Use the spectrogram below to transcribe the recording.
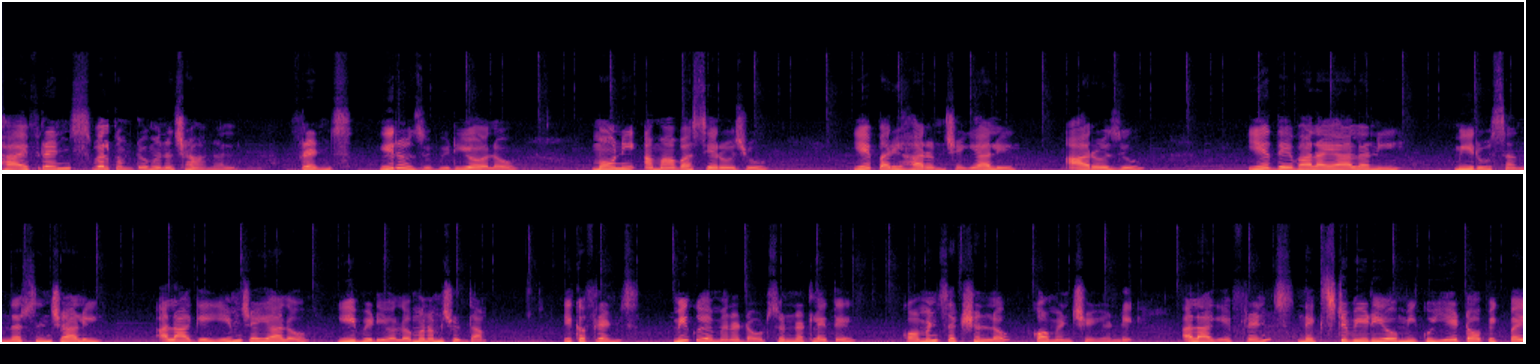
హాయ్ ఫ్రెండ్స్ వెల్కమ్ టు మన ఛానల్ ఫ్రెండ్స్ ఈరోజు వీడియోలో మౌని అమావాస్య రోజు ఏ పరిహారం చేయాలి? ఆ రోజు ఏ దేవాలయాలని మీరు సందర్శించాలి? అలాగే ఏం చేయాలో ఈ వీడియోలో మనం చూద్దాం. ఇక ఫ్రెండ్స్ మీకు ఏమైనా డౌట్స్ ఉన్నట్లయితే కామెంట్ సెక్షన్లో కామెంట్ చేయండి. అలాగే ఫ్రెండ్స్ నెక్స్ట్ వీడియో మీకు ఏ టాపిక్పై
